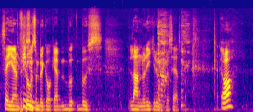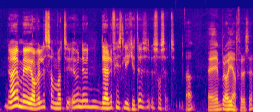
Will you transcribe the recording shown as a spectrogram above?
säger en person en- som brukar åka bu- buss land och rike runt för att se Elfsborg. Ja. Nej, men jag samma... jag vet inte, Där det finns likheter så sett. Det är en bra jämförelse.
